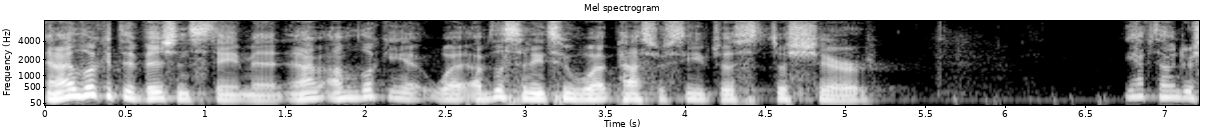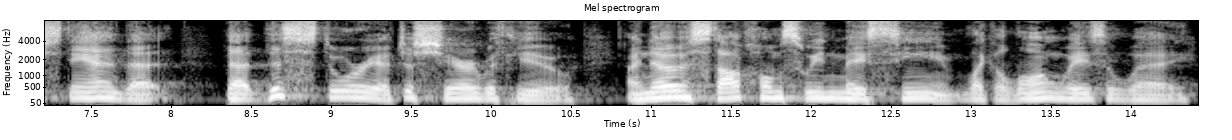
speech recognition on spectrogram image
and I look at the vision statement, and I'm, I'm looking at what, I'm listening to what Pastor Steve just, just shared. You have to understand that, that this story I've just shared with you I know Stockholm, Sweden may seem like a long ways away,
